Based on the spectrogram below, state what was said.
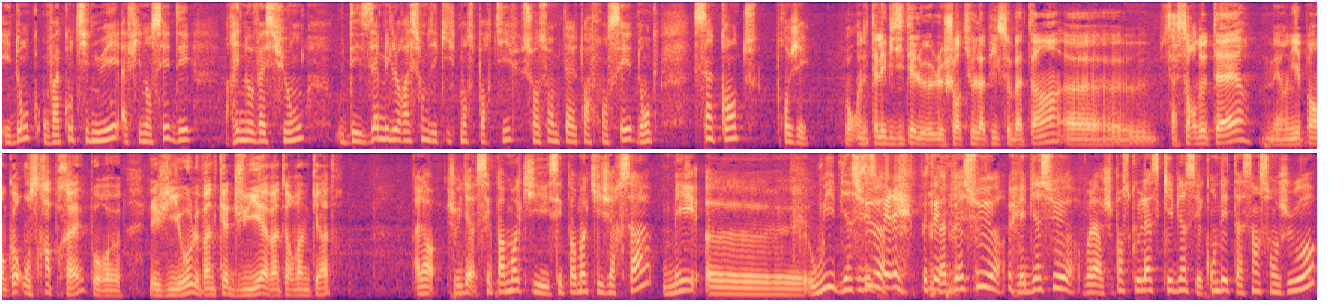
Et donc, on va continuer à financer des rénovations ou des améliorations des équipements sportifs sur l'ensemble du territoire français. Donc, 50 projets on est allé visiter le, chantier olympique ce matin. Euh, ça sort de terre, mais on n'y est pas encore. On sera prêt pour euh, les JO le 24 juillet à 20h24 alors, je veux dire, c'est pas moi qui, c'est pas moi qui gère ça, mais euh, oui, bien sûr. peut-être. Bah, bien sûr, mais bien sûr. Voilà, je pense que là, ce qui est bien, c'est qu'on est à 500 jours.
